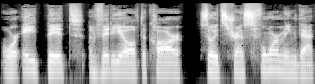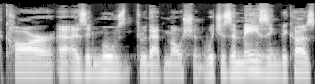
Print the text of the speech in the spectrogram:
or 8 bit video of the car so it's transforming that car uh, as it moves through that motion, which is amazing because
